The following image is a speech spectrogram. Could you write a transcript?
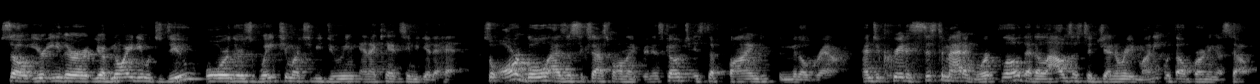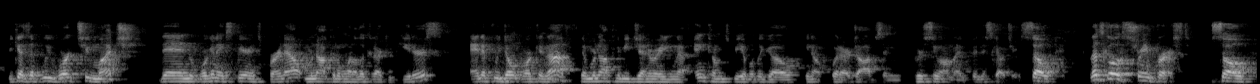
So you're either you have no idea what to do, or there's way too much to be doing, and I can't seem to get ahead. So our goal as a successful online fitness coach is to find the middle ground and to create a systematic workflow that allows us to generate money without burning us out. Because if we work too much, then we're going to experience burnout. We're not going to want to look at our computers. And if we don't work enough, then we're not going to be generating enough income to be able to go, you know, quit our jobs and pursue online fitness coaching. So let's go extreme first. So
